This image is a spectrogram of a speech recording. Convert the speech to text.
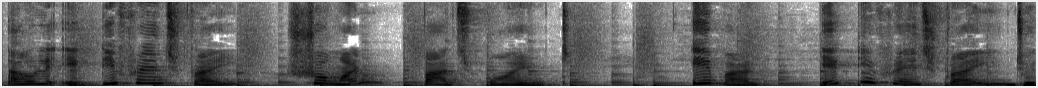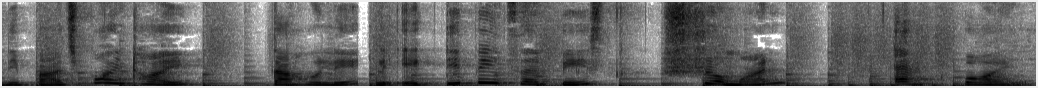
তাহলে একটি ফ্রেঞ্চ ফ্রাই সমান পাঁচ পয়েন্ট। এবার একটি ফ্রেঞ্চ ফ্রাই যদি পাঁচ পয়েন্ট হয়, তাহলে একটি পিৎজার পিস সমান এক পয়েন্ট।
